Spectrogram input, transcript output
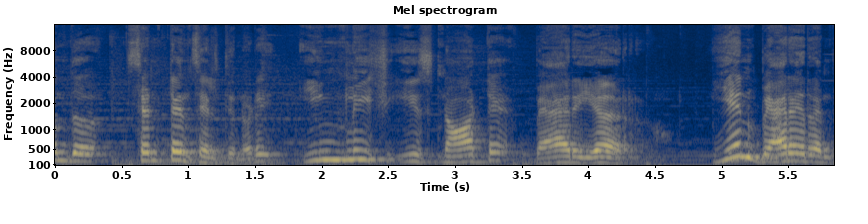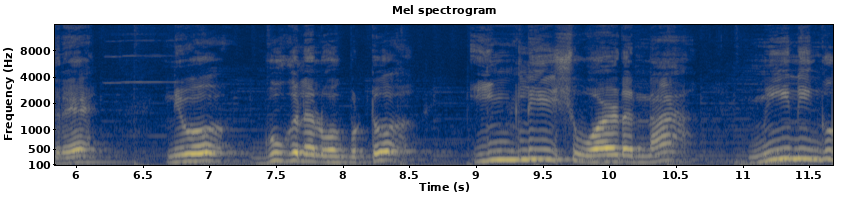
ಒಂದು ಸೆಂಟೆನ್ಸ್ ಹೇಳ್ತೀನಿ ನೋಡಿ. English is not a barrier ಏನು ಬ್ಯಾರಿಯರ್ ಅಂದರೆ, ನೀವು ಗೂಗಲಲ್ಲಿ ಹೋಗ್ಬಿಟ್ಟು ಇಂಗ್ಲೀಷ್ ವರ್ಡನ್ನು ಮೀನಿಂಗು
